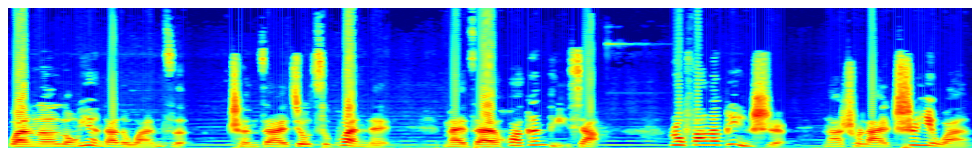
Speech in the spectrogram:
完了龙眼大的丸子。”盛在旧瓷罐内，埋在花根底下。若发了病时，拿出来吃一碗，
